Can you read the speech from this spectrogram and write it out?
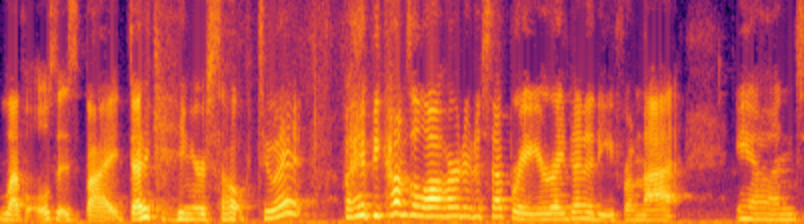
levels is by dedicating yourself to it but it becomes a lot harder to separate your identity from that. And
